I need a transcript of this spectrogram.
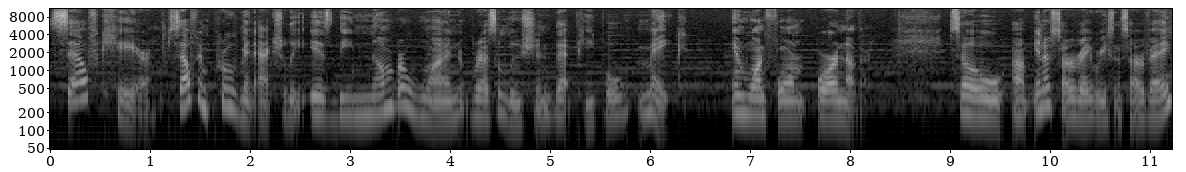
Self care, self improvement actually, is the number one resolution that people make in one form or another. So, um, in a survey, recent survey,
